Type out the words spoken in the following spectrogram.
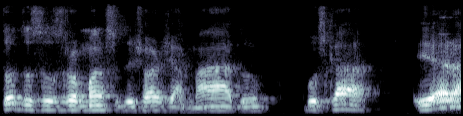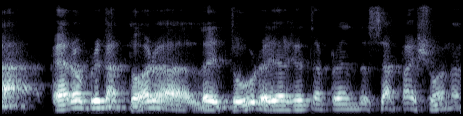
todos os romances de Jorge Amado, buscar, e era era obrigatória a leitura e a gente aprende, se apaixona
